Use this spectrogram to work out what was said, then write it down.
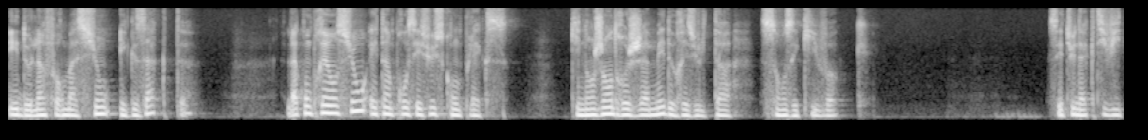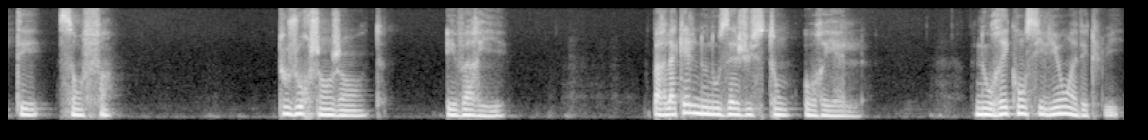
et de l'information exacte, la compréhension est un processus complexe qui n'engendre jamais de résultats sans équivoque. C'est une activité sans fin toujours changeante et variée, par laquelle nous nous ajustons au réel, nous réconcilions avec lui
